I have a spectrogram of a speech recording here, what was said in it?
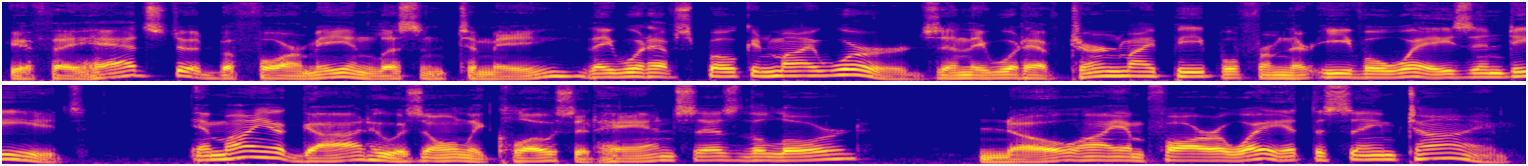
If they had stood before me and listened to me, they would have spoken my words, and they would have turned my people from their evil ways and deeds. Am I a God who is only close at hand, says the Lord? No, I am far away at the same time.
